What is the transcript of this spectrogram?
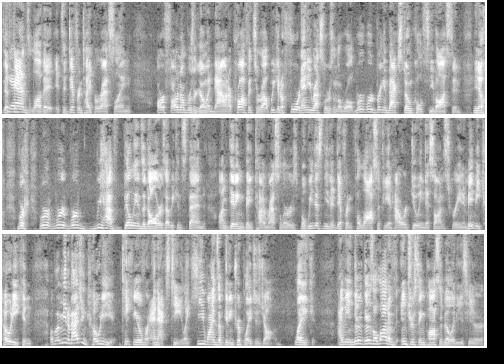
the Yeah. fans love it. It's a different type of wrestling. Our our numbers are going down, our profits are up. We can afford any wrestlers in the world. We're, we're bringing back Stone Cold Steve Austin. You know, we're we're we're we're we have billions of dollars that we can spend on getting big time wrestlers, but we just need a different philosophy in how we're doing this on screen. And maybe Cody can. I mean, imagine Cody taking over NXT. Like he winds up getting Triple H's job. Like, I mean, there, there's a lot of interesting possibilities here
